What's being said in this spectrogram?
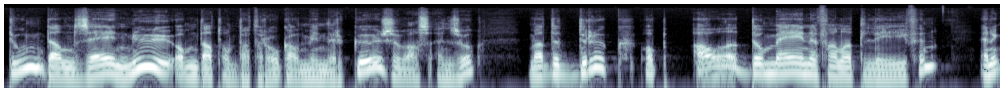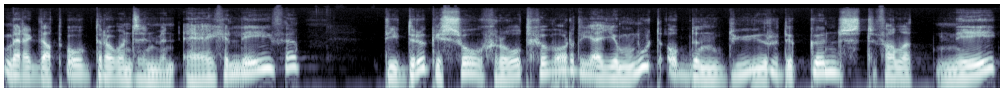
toen dan zij nu, omdat, omdat er ook al minder keuze was en zo. Maar de druk op alle domeinen van het leven, en ik merk dat ook trouwens in mijn eigen leven, die druk is zo groot geworden. Ja, je moet op den duur de kunst van het nee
